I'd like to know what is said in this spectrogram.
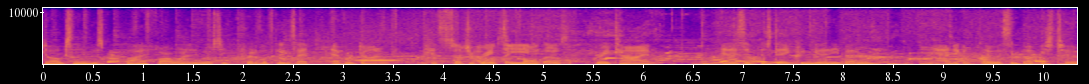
Dog sledding was by far one of the most incredible things I've ever done. It's such a great almost like team. It was a great time. And as if this day couldn't get any better, we had to go play with some puppies too.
